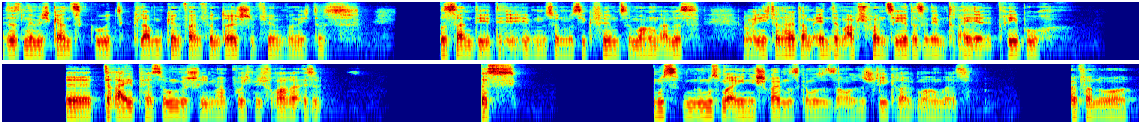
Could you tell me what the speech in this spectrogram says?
hätte es nämlich ganz gut klappen können, vor allem für einen deutschen Film, wenn ich das interessante Idee, eben so einen Musikfilm zu machen, alles. Wenn ich dann halt am Ende im Abspann sehe, dass in dem drei Drehbuch äh, drei Personen geschrieben habe, wo ich mich frage, also das muss, muss man eigentlich nicht schreiben, das kann man sozusagen aus dem Stegreif machen, weil es einfach nur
